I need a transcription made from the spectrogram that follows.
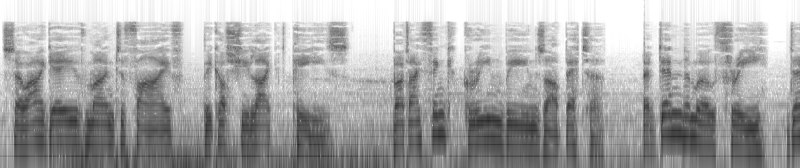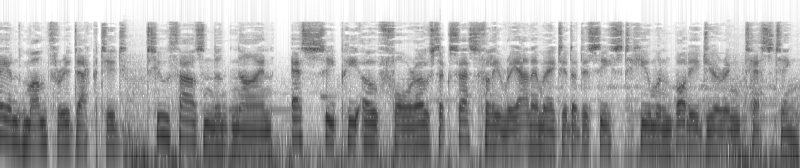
so I gave mine to 5, because she liked peas. But I think green beans are better. Addendum 03, Day and Month Redacted, 2009, SCP-040 successfully reanimated a deceased human body during testing,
